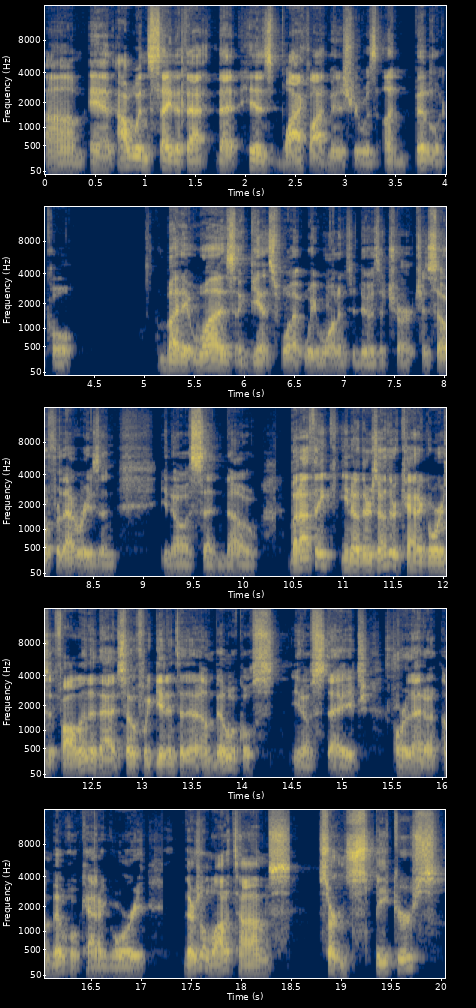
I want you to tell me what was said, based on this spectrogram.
Um, and i wouldn't say that, that that his blacklight ministry was unbiblical but it was against what we wanted to do as a church and so for that reason you know, I said no. But I think, you know, there's other categories that fall into that. So if we get into that umbilical, you know, stage or that uh, umbilical category, there's a lot of times certain speakers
